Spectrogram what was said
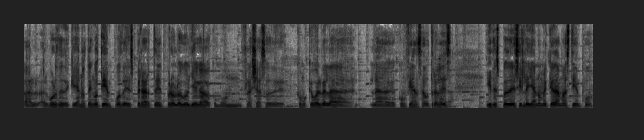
al, al, borde de que ya no tengo tiempo de esperarte, pero luego llega como un flashazo de, como que vuelve la, la confianza otra vez. Claro. Y después de decirle ya no me queda más tiempo,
